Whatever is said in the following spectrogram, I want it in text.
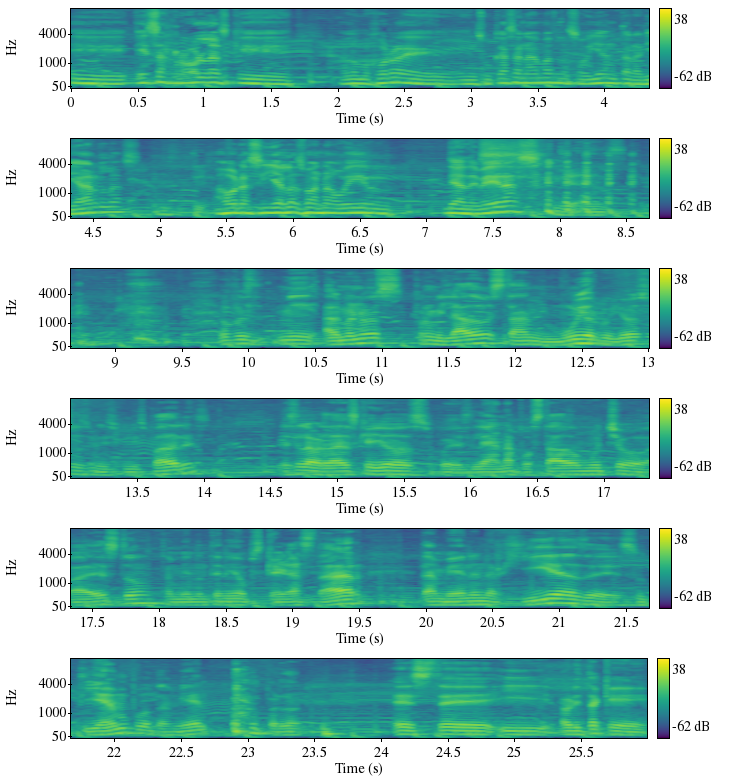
eh, esas rolas que a lo mejor en su casa nada más las oían tararearlas. Ahora sí ya las van a oír de a de veras. No, pues mi, al menos por mi lado están muy orgullosos mis, mis padres. Esa la verdad es que ellos pues le han apostado mucho a esto. También han tenido pues que gastar. También energías de su tiempo también. Perdón. Este, y ahorita que,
